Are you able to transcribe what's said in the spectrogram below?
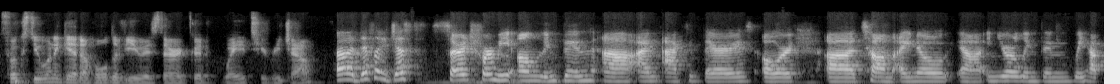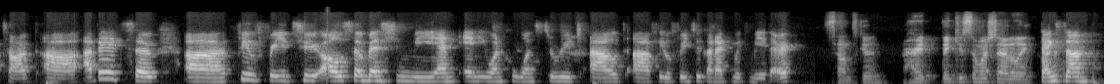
folks do want to get a hold of you, is there a good way to reach out? Uh, definitely, just search for me on LinkedIn. Uh, I'm active there. Or uh, Tom, I know uh, in your LinkedIn we have talked uh, a bit, so uh, feel free to also mention me. And anyone who wants to reach out, feel free to connect with me there. Sounds good. All right. Thank you so much, Natalie. Thanks, Tom.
